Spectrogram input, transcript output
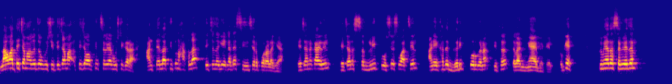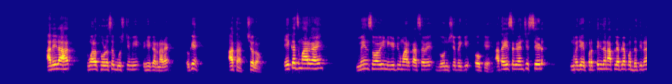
लावा त्याच्यामागे चौकशी त्याच्या त्याच्या बाबतीत सगळ्या गोष्टी करा आणि त्याला तिथून हाकला त्याच्या जागी एखाद्या सिन्सिअर पोराला घ्या. ह्याच्यानं काय होईल? ह्याच्यानं सगळी प्रोसेस वाचेल आणि एखादं गरीब पोरग ना तिथं त्याला न्याय भेटेल. ओके तुम्ही आता सगळेजण आलेले आहात. तुम्हाला थोडस गोष्टी मी हे करणार आहे. ओके आता चलो. एकच मार्ग आहे. मेन्स व्हावी निगेटिव्ह मार्क असावे दोनशे पैकी ओके. आता हे सगळ्यांचे सेड म्हणजे प्रत्येक जण आपल्या आपल्या पद्धतीनं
